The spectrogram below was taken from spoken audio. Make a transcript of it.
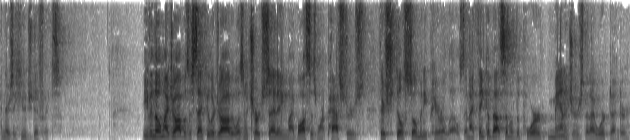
And there's a huge difference. Even though my job was a secular job, it wasn't a church setting, my bosses weren't pastors, there's still so many parallels. And I think about some of the poor managers that I worked under,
